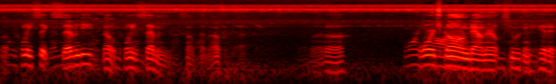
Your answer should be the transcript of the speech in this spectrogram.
about 2670 no 27 something I forgot. But uh four inch gong down there let's see if we can hit it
